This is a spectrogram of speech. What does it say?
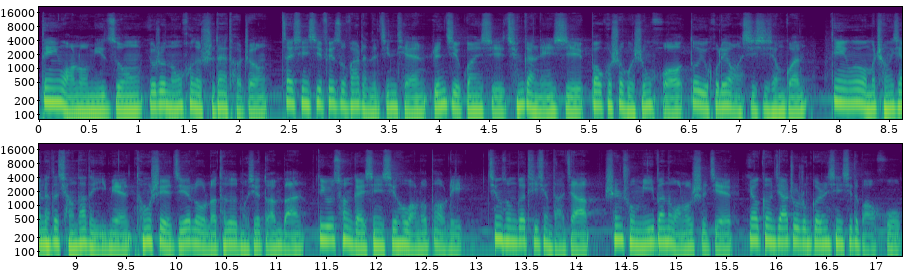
电影《网络迷踪》有着浓厚的时代特征，在信息飞速发展的今天，人际关系、情感联系，包括社会生活，都与互联网息息相关。电影为我们呈现了它强大的一面，同时也揭露了它的某些短板，例如篡改信息和网络暴力。惊悚哥提醒大家，身处谜一般的网络世界，要更加注重个人信息的保护。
